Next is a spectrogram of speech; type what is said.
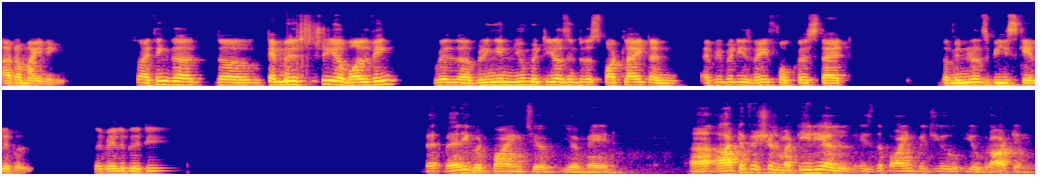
out of mining. So I think the the chemistry evolving will bring in new materials into the spotlight, and everybody is very focused that the minerals be scalable the availability. Very good points you, you've made. Uh, artificial material is the point which you, you brought in.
